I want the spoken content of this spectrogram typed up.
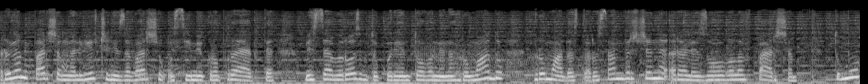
Район першим на Львівщині завершив усі мікропроекти. Місцевий розвиток орієнтований на громаду. Громада Старосамбірщини реалізовувала вперше. Тому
